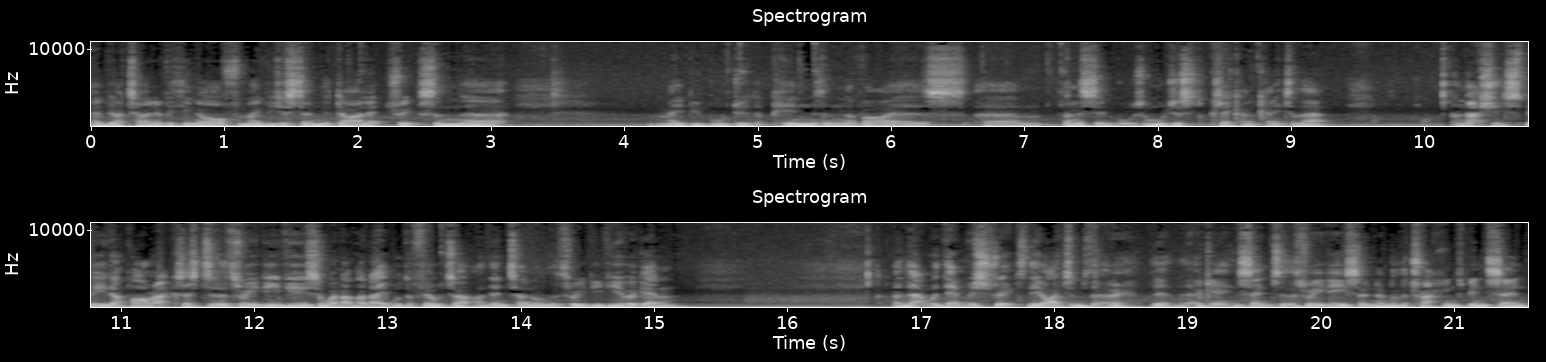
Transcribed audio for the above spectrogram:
maybe I turn everything off, and maybe just send the dielectrics, and the, maybe we'll do the pins and the vias um, and the symbols, and we'll just click OK to that and that should speed up our access to the 3D view so when I've enabled the filter I then turn on the 3D view again and that would then restrict the items that are, that are getting sent to the 3D so none of the tracking's been sent.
